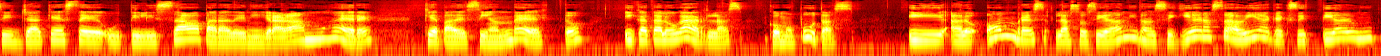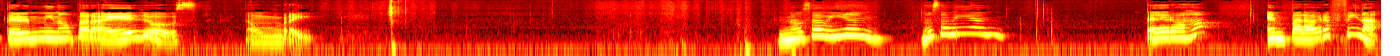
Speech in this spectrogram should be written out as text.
y ya que se utilizaba para denigrar a las mujeres que padecían de esto y catalogarlas como putas. Y a los hombres la sociedad ni tan siquiera sabía que existía un término para ellos. Hombre. No sabían, no sabían. Pero ajá, en palabras finas,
